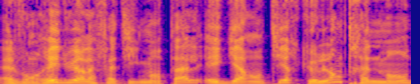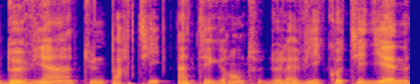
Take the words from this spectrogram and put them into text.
elles vont réduire la fatigue mentale et garantir que l'entraînement devient une partie intégrante de la vie quotidienne,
